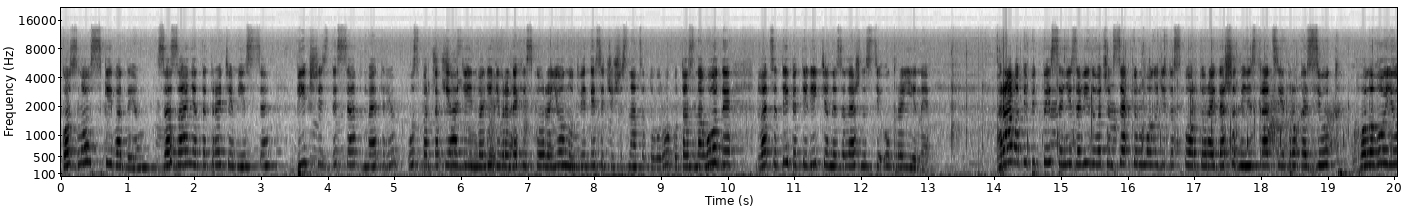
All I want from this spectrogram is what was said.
Козловський Вадим за зайняте третє місце. Біг 60 метрів у спартакіаді інвалідів Радехівського району 2016 року та з нагоди 25-ліття незалежності України. Грамоти підписані завідувачем сектору молоді та спорту райдержадміністрації Проказюк, головою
